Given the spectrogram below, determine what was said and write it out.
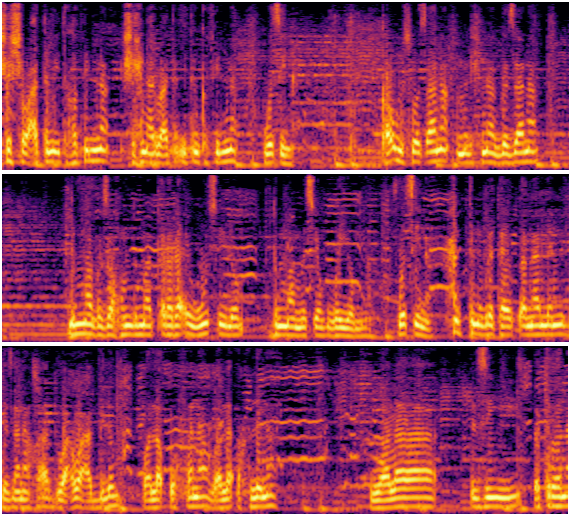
ሸሸውዓተ ሚእቲ ከፊልና ሽሕን ኣርባዕተ ሚእትን ከፊልና ወፂና ካብኡ ምስ ወፃና መሊሽና ገዛና ድማ ገዛኹም ድማ ጥረራይ ውፅ ኢሎም ድማ መፅኦም ጎዮምና ወፂና ሓንቲ ንብረት ኣይርቀና ኣለኒ ገዛና ከዓ ድዋዕዋዕ ኣቢሎም ዋላ ቆፈና ዋላ እኽልና ዋላ እዚ ዕትሮና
